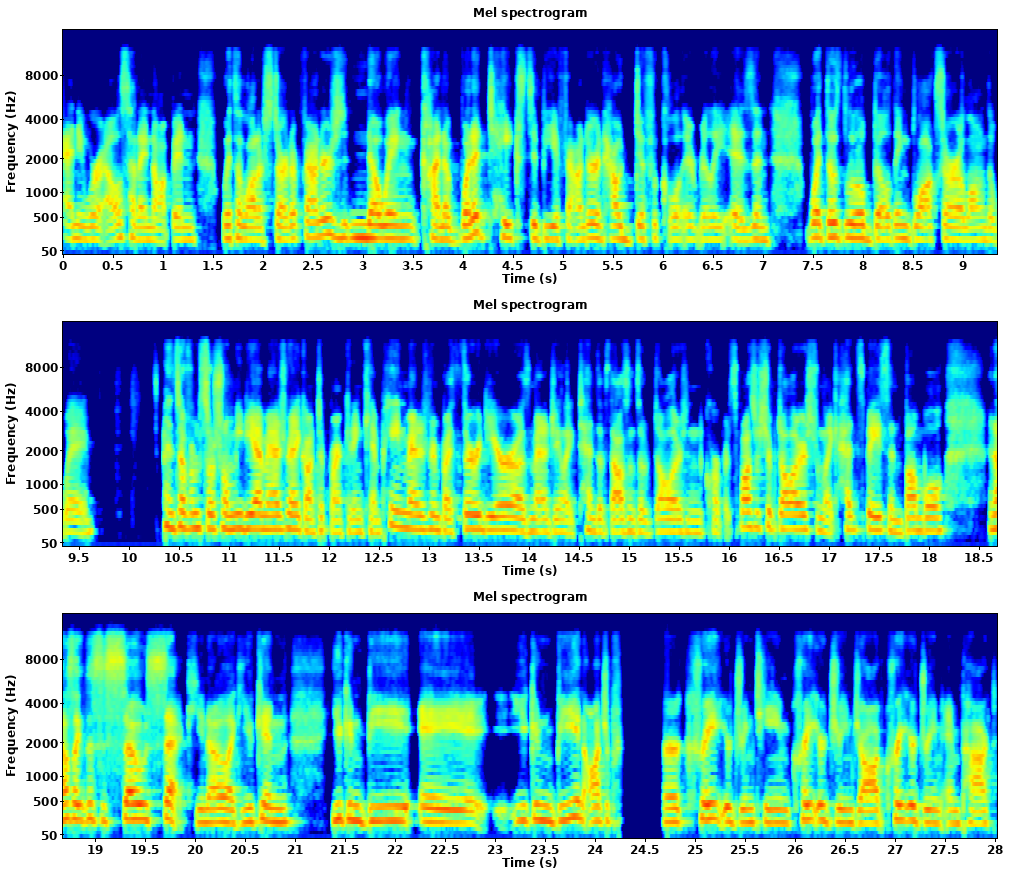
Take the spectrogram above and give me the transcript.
anywhere else had i not been with a lot of startup founders knowing kind of what it takes to be a founder and how difficult it really is and what those little building blocks are along the way and so from social media management, I got into marketing campaign management. By third year, I was managing like tens of thousands of dollars in corporate sponsorship dollars from like Headspace and Bumble. And I was like, this is so sick. You know, like you can, you can be a, you can be an entrepreneur, create your dream team, create your dream job, create your dream impact,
